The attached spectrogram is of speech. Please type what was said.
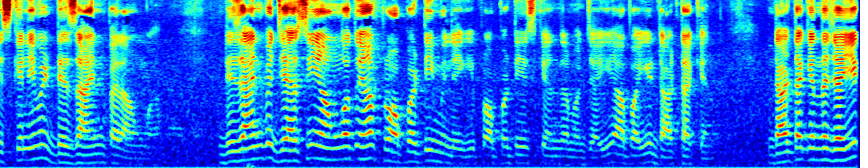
इसके लिए मैं डिज़ाइन पर आऊँगा। डिज़ाइन पे जैसे ही आऊँगा तो यहाँ प्रॉपर्टी मिलेगी। प्रॉपर्टीज़ के अंदर मत जाइए, आप आइए डाटा के अंदर। डाटा के अंदर जाइए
